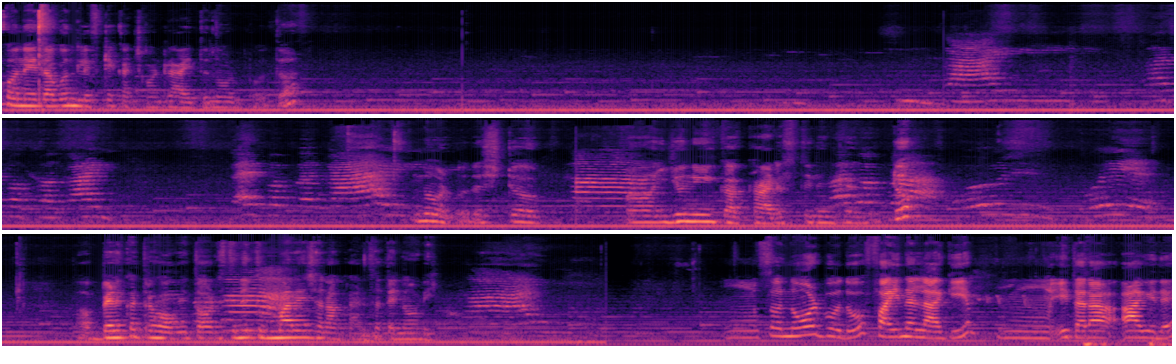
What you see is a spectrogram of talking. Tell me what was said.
ಕೊನೆಯದಾಗ ಒಂದು ಲಿಫ್ಟಿಗೆ ಹಚ್ಕೊಂಡ್ರೆ ಆಯ್ತು ನೋಡ್ಬೋದು ನೋಡ್ಬೋದು ಎಷ್ಟು ಯುನೀಕ್ ಆಗಿ ಕಾಣಿಸ್ತೀನಿ ಅಂತ ಹೇಳ್ಬಿಟ್ಟು ಬೆಳಕತ್ರ ಹೋಗಿ ತೋರಿಸ್ತೀನಿ. ತುಂಬಾನೇ ಚೆನ್ನಾಗಿ ಕಾಣಿಸುತ್ತೆ ನೋಡಿ. ಸೊ ನೋಡ್ಬೋದು ಫೈನಲ್ ಆಗಿ ಈ ತರ ಆಗಿದೆ.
